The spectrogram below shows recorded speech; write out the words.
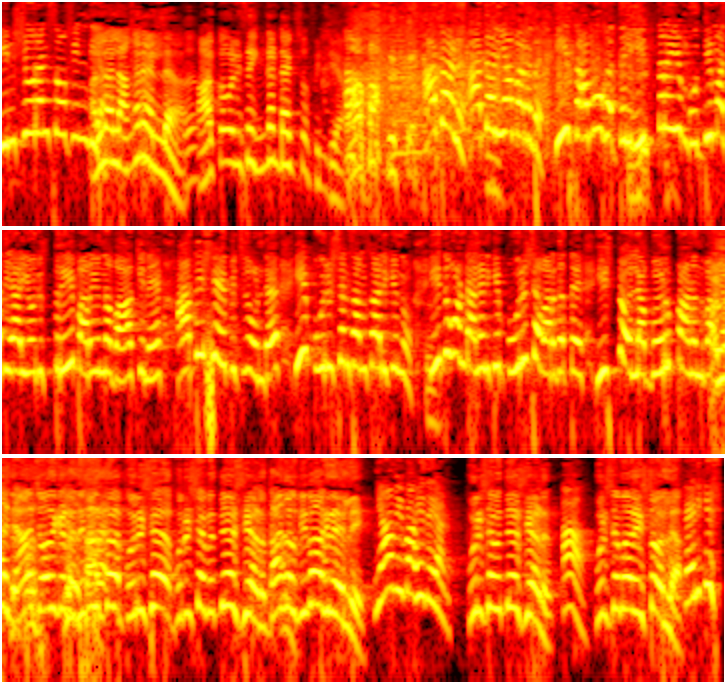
insurance of India അല്ല അങ്ങനെയല്ല. Alcoholism income tax of India അതാണ് അതാണ് ഞാൻ പറഞ്ഞത്. ഈ സമൂഹത്തിൽ ഇത്രയും ബുദ്ധിമതിയായ ഒരു സ്ത്രീ പറയുന്ന വാക്കിനെ അതിശയിപ്പിച്ചുകൊണ്ട് ഈ പുരുഷൻ സംസാരിക്കുന്നു. ഇതുകൊണ്ടാണ് എനിക്ക് പുരുഷവർഗത്തെ ഇഷ്ടമല്ല വെറുപ്പാണെന്ന് അല്ല പറയുന്നത്. ഞാൻ ചോദിക്കട്ടെ നിങ്ങൾ ഇത്ര പുരുഷ പുരുഷ വിദ്വേഷിയാണ്. താങ്കൾ വിവാഹിതയല്ലേ? ഞാൻ വിവാഹിതയാണ്. പുരുഷ വിദ്വേഷിയാണ്. ആ. പുരുഷന്മാരെ ഇഷ്ടമല്ല. എനിക്കിഷ്ടം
